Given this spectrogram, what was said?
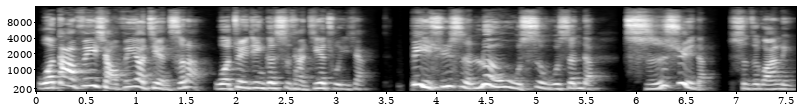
我大飞小飞要减持了，我最近跟市场接触一下，必须是润物细无声的持续的市值管理、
